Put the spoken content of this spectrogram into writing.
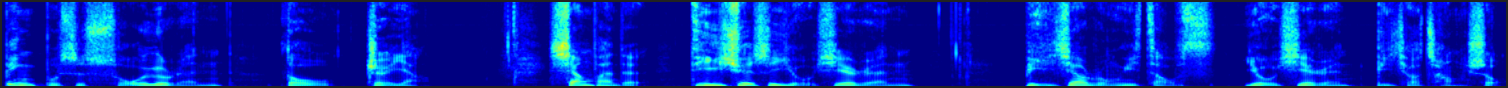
并不是所有人都这样。相反的，的确是有些人比较容易早死，有些人比较长寿。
